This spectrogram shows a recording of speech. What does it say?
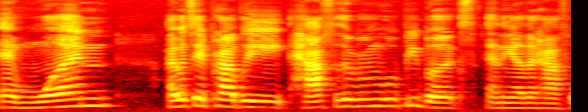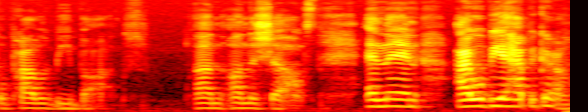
and one I would say probably half of the room will be books, and the other half will probably be bongs on on the shelves. And then I will be a happy girl.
